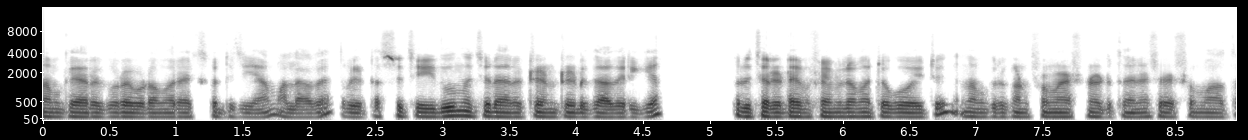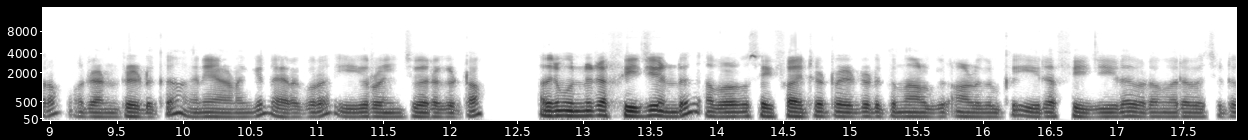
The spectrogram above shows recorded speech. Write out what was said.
നമുക്ക് ഏറെക്കുറെ ഇവിടം വരെ എക്സ്പെക്ട് ചെയ്യാം. അല്ലാതെ റീടെസ്റ്റ് ചെയ്തു എന്ന് വെച്ച് ഡയറക്റ്റ് എൻട്രി എടുക്കാതിരിക്കുക. ഒരു ചെറിയ ടൈം ഫ്രെയിമിലോ മറ്റോ പോയിട്ട് നമുക്കൊരു കൺഫർമേഷൻ എടുത്തതിന് ശേഷം മാത്രം ഒരു എൻട്രി എടുക്കുക. അങ്ങനെയാണെങ്കിൽ ഏറെക്കുറെ ഈ റേഞ്ച് വരെ കിട്ടാം. അതിന് മുന്നേ ജി ഉണ്ട്. അപ്പോൾ സേഫ് ആയിട്ട് ട്രേഡ് എടുക്കുന്ന ആളുകൾ ആളുകൾക്ക് ഈ റെഫ്യൂജിയുടെ ഇവിടം വരെ വെച്ചിട്ട്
